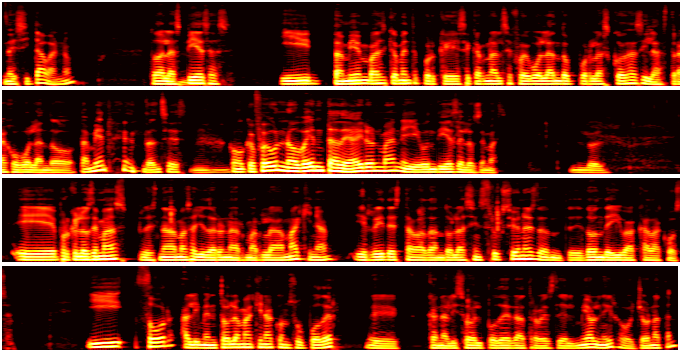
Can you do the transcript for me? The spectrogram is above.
necesitaban, ¿no? Todas las piezas. Y también básicamente porque ese carnal se fue volando por las cosas y las trajo volando también. Entonces, como que fue un 90 de Iron Man y un 10 de los demás. Lol. Eh, porque los demás, pues nada más ayudaron a armar la máquina y Reed estaba dando las instrucciones de dónde iba cada cosa. Y Thor alimentó la máquina con su poder, eh, canalizó el poder a través del Mjolnir o Jonathan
